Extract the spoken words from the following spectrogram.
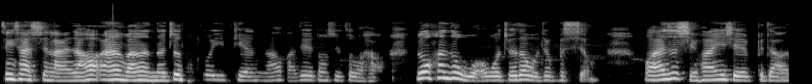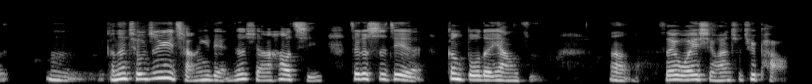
静下心来，然后安安稳稳的就能做一天，然后把这些东西做好。如果换做我，我觉得我就不行，我还是喜欢一些比较，嗯，可能求知欲强一点，就喜欢好奇这个世界更多的样子，嗯，所以我也喜欢出去跑，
